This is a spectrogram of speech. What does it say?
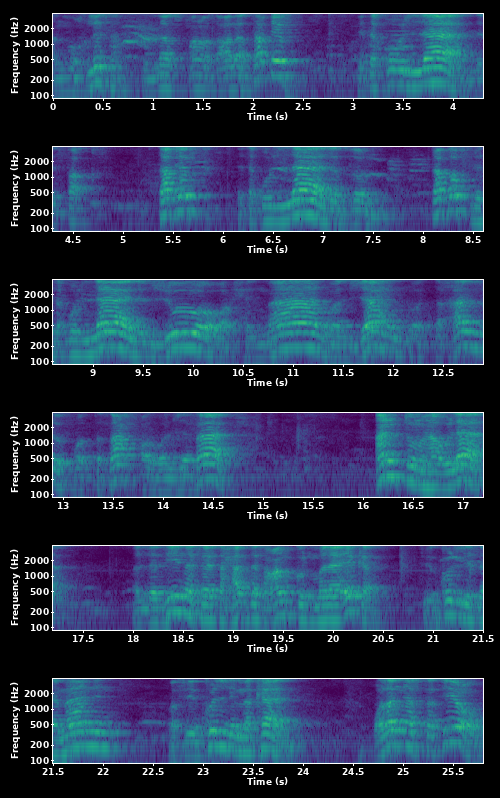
المخلصة لله سبحانه وتعالى تقف لتقول لا للفقر تقف لتقول لا للظلم تقف لتقول لا للجوع والحرمان والجهل والتخلف والتصحر والجفاف. أنتم هؤلاء الذين سيتحدث عنكم الملائكة في كل زمان وفي كل مكان. ولن يستطيعوا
